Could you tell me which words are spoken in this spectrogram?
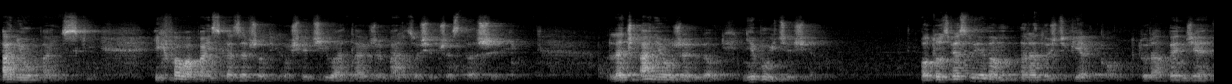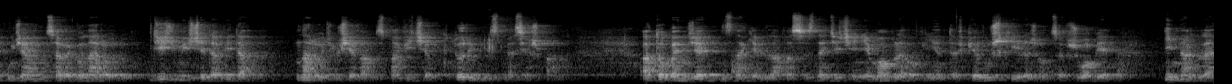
anioł pański i chwała pańska zewsząd ich oświeciła, tak że bardzo się przestraszyli. Lecz anioł rzekł do nich, nie bójcie się, Oto zwiastuję wam radość wielką, która będzie udziałem całego narodu. Dziś w mieście Dawida narodził się wam Zbawiciel, którym jest Mesjasz Pan. A to będzie znakiem dla was. Znajdziecie niemowlę owinięte w pieluszki, leżące w żłobie. I nagle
